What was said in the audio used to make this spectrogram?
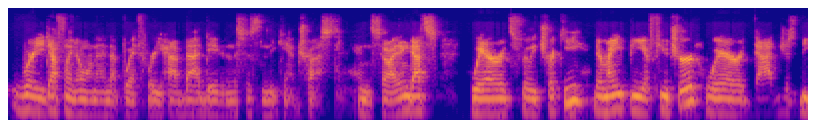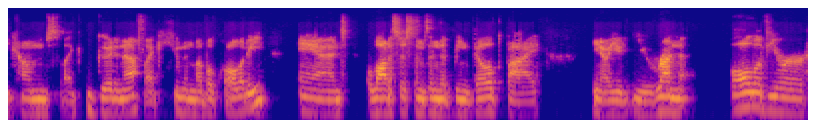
where you definitely don't want to end up with where you have bad data in the system that you can't trust. And so I think that's where it's really tricky. There might be a future where that just becomes like good enough, like human level quality, And a lot of systems end up being built by, you know, you you run all of your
